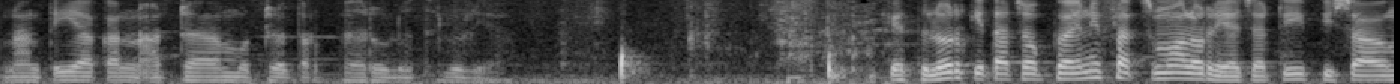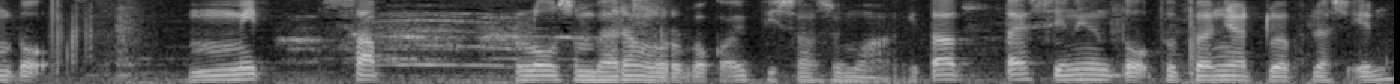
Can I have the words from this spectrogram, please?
Nanti akan ada model terbaru lur dulur ya. Oke dulur kita coba. Ini flat semua lur ya jadi bisa untuk mid sub low sembarang lor pokoknya bisa semua. Kita tes ini untuk bebannya 12 in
